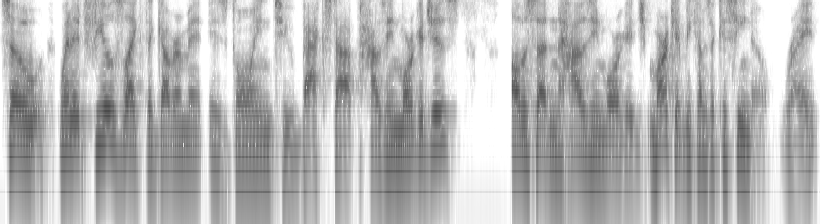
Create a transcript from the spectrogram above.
So when it feels like the government is going to backstop housing mortgages, all of a sudden housing mortgage market becomes a casino, right?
